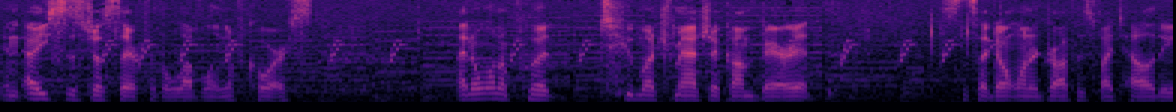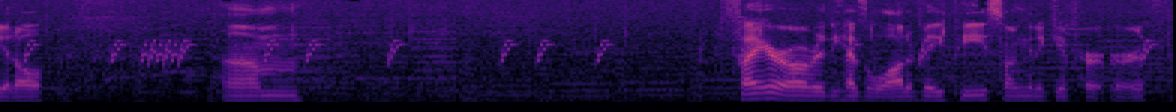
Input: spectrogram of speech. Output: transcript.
And ice is just there for the leveling, of course. I don't want to put too much magic on Barret, since I don't want to drop his vitality at all. Um, Fire already has a lot of AP, so I'm going to give her Earth.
